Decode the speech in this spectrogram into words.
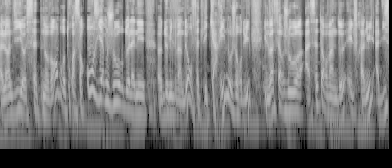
lundi 7 novembre, 311e jour de l'année 2022. Euh, On fête les Carines aujourd'hui. Il va faire jour à 7h22 et il fera nuit à 17h.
